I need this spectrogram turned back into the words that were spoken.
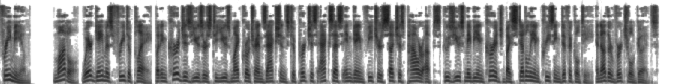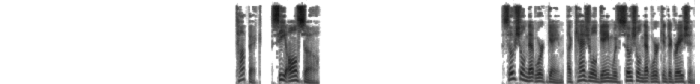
freemium model, where game is free to play, but encourages users to use microtransactions to purchase access in-game features such as power-ups whose use may be encouraged by steadily increasing difficulty and other virtual goods. See also Social network game, a casual game with social network integration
